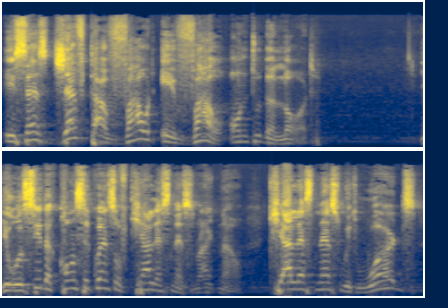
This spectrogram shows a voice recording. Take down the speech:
It says Jephthah vowed a vow unto the Lord. You will see the consequence of carelessness right now. Carelessness with words,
